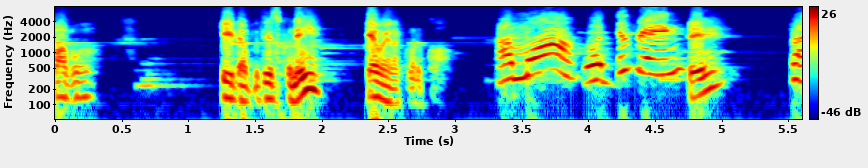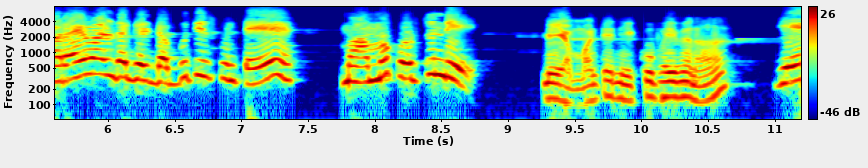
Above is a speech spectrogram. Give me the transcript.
బాబు ఈ డబ్బు తీసుకుని ఏమైనా కొనుక్కో. అమ్మో వద్దు ఫ్రెండ్. ఏ? పరాయి వాళ్ళ దగ్గర డబ్బు తీసుకుంటే మా అమ్మ కొడుతుంది. మీ అమ్మంటే నీకు భయమేనా? ఏ?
